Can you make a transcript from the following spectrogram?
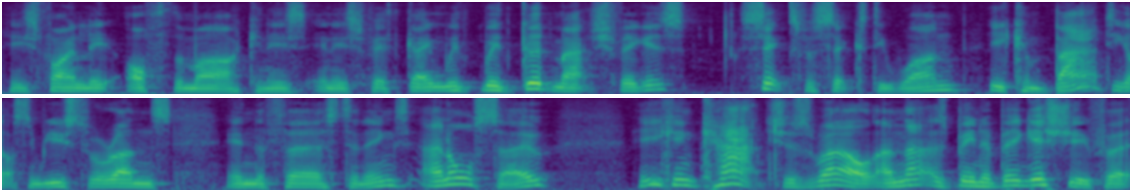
He's finally off the mark in his in his fifth game with with good match figures six for 61. He can bat. He got some useful runs in the first innings. And also, he can catch as well, and that has been a big issue for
